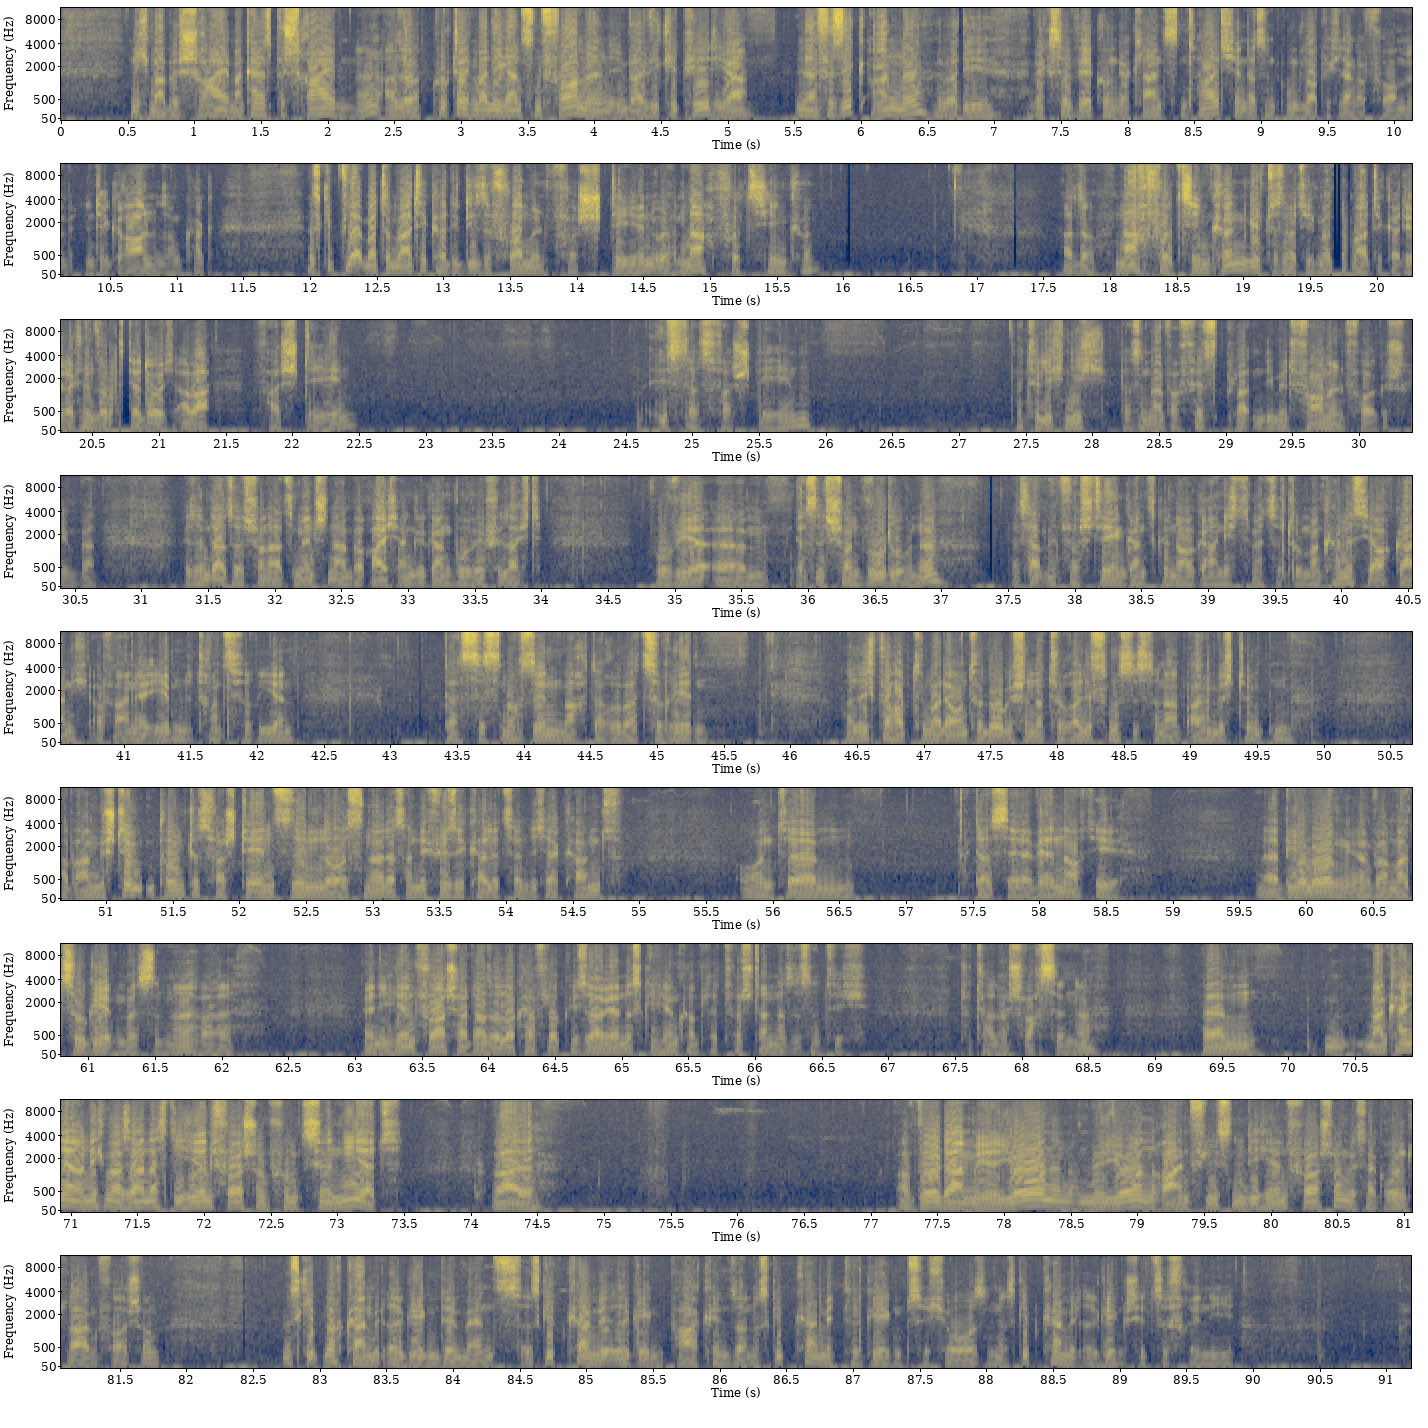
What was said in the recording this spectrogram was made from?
nicht mal beschreiben. Man kann es beschreiben, ne? Also guckt euch mal die ganzen Formeln bei Wikipedia in der Physik an, ne? Über die Wechselwirkung der kleinsten Teilchen. Das sind unglaublich lange Formeln mit Integralen und so einem Kack. Es gibt vielleicht Mathematiker, die diese Formeln verstehen oder nachvollziehen können. Also nachvollziehen können gibt es natürlich Mathematiker, die rechnen sowas ja durch. Aber verstehen? Ist das Verstehen? Natürlich nicht. Das sind einfach Festplatten, die mit Formeln vorgeschrieben werden. Wir sind also schon als Menschen einen Bereich angegangen, wo wir vielleicht, wo wir, ähm, das ist schon Voodoo, ne? Das hat mit Verstehen ganz genau gar nichts mehr zu tun. Man kann es ja auch gar nicht auf eine Ebene transferieren, dass es noch Sinn macht, darüber zu reden. Also ich behaupte mal, der ontologische Naturalismus ist dann ab einem bestimmten, ab einem bestimmten Punkt des Verstehens sinnlos. Ne? Das haben die Physiker letztendlich erkannt. Und ähm, das äh, werden auch die äh, Biologen irgendwann mal zugeben müssen. Ne? Weil wenn die Hirnforscher da so lockerflockig sagen, wir haben das Gehirn komplett verstanden, das ist natürlich totaler Schwachsinn. Ne? Ähm, man kann ja noch nicht mal sagen, dass die Hirnforschung funktioniert, weil obwohl da Millionen und Millionen reinfließen in die Hirnforschung, ist ja Grundlagenforschung. Es gibt noch kein Mittel gegen Demenz, es gibt kein Mittel gegen Parkinson, es gibt kein Mittel gegen Psychosen, es gibt kein Mittel gegen Schizophrenie.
